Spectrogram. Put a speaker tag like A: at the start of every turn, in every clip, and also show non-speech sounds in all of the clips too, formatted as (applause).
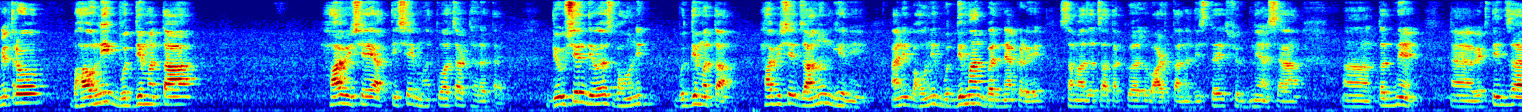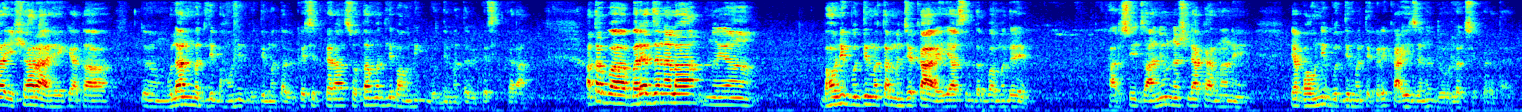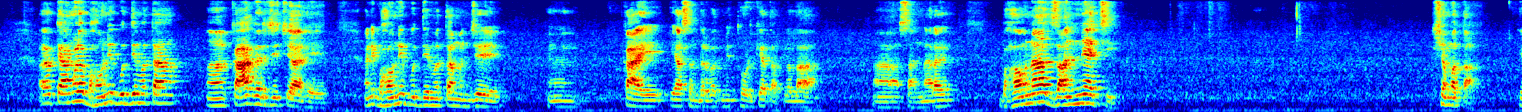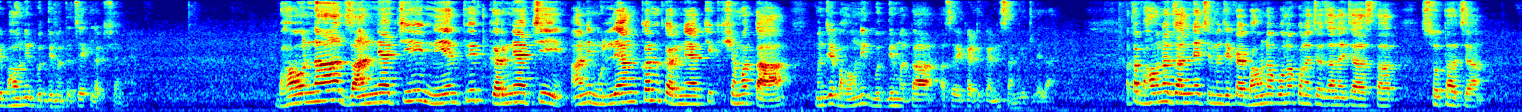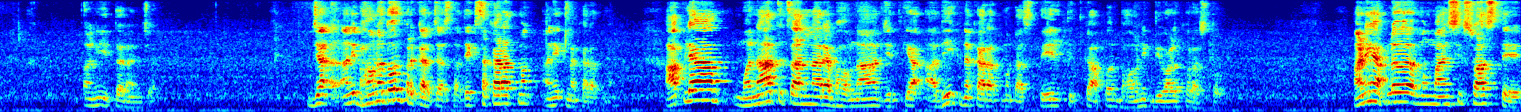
A: मित्रो भावनिक बुद्धिमत्ता हा विषय अतिशय महत्त्वाचा ठरत आहे. दिवसेंदिवस भावनिक बुद्धिमत्ता हा विषय जाणून घेणे आणि भावनिक बुद्धिमान बनण्याकडे समाजाचा आता कल वाढताना दिसतंय. शुज्ञ अशा तज्ज्ञ व्यक्तींचा इशारा आहे की आता मुलांमधली भावनिक बुद्धिमत्ता विकसित करा स्वतःमधली भावनिक बुद्धिमत्ता विकसित करा. आता ब बऱ्याच जणाला भावनिक बुद्धिमत्ता म्हणजे काय? या संदर्भामध्ये फारशी जाणीव नसल्या कारणाने या भावनिक बुद्धिमत्तेकडे काही जण दुर्लक्ष करत आहेत. त्यामुळे भावनिक बुद्धिमत्ता का गरजेची आहे? आणि भावनिक बुद्धिमत्ता म्हणजे काय? या संदर्भात मी थोडक्यात आपल्याला सांगणार आहे. भावना जाणण्याची क्षमता हे भावनिक बुद्धिमत्तेचं एक लक्षण आहे. भावना जाणण्याची नियंत्रित करण्याची आणि मूल्यांकन करण्याची क्षमता म्हणजे भावनिक बुद्धिमत्ता असं एका ठिकाणी सांगितलेलं आहे. आता भावना जाणण्याची म्हणजे काय? भावना कोणाकोणाच्या जाण्याच्या असतात? स्वतःच्या आणि इतरांच्या. ज्या आणि भावना दोन प्रकारच्या असतात एक सकारात्मक आणि एक नकारात्मक. आपल्या मनात चालणाऱ्या भावना जितक्या अधिक नकारात्मक असतील तितकं आपण भावनिक दिवाळखोर असतो. आणि आपलं मग मानसिक स्वास्थ्य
